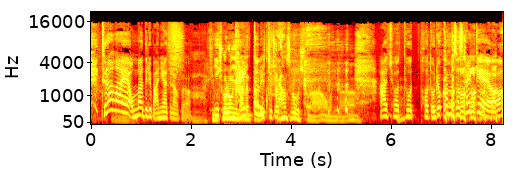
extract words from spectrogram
드라마에 엄마들이 많이 하더라고요. 아, 이 김초롱이라는 딸이 구조. 자랑스러우시구나 어머니가. 아, 저더 더 노력하면서 살게요.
